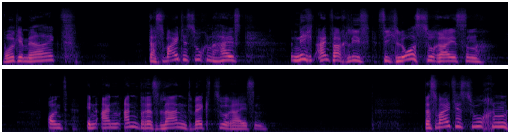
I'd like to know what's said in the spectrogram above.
Wohlgemerkt, das Weite suchen heißt nicht einfach sich loszureißen und in ein anderes Land wegzureisen. Das Weite suchen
